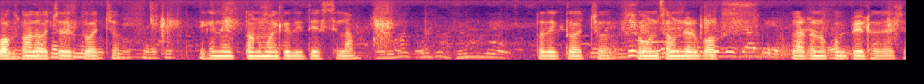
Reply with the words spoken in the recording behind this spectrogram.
বক্স বাঁধা হচ্ছে, দেখতে পাচ্ছ। এখানে তন্ময়কে দিতে এসেছিলাম। তো দেখতে পাচ্ছ, সুমন সাউন্ডের বক্স লাটানো কমপ্লিট হয়ে গেছে।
